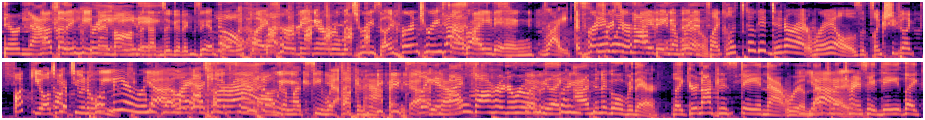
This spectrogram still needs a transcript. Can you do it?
they're not that I naturally hate my mom, but creating- that's a good example No, with like her being in a room with Teresa. Like her and Teresa Yes. are fighting. Right. If her and They Teresa are not fighting in a and then room. it's like, let's go get dinner at Rails. It's like she'd be like, fuck you, I'll talk Yeah, to you in a week. put week. me in a room yeah, with one of my like, I'll talk to you in a ex-sister-in-laws and let's see what Yeah. fucking happens. Yeah. Like you if I saw her in a room, So I'd be like, like- I'm gonna go over there. Like you're not gonna stay in that room. That's what I'm trying to say. They like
